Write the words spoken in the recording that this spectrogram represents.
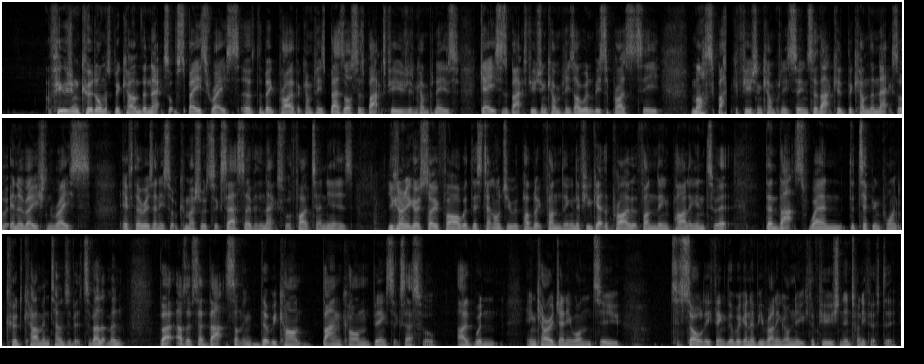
fusion could almost become the next sort of space race of the big private companies. Bezos has backed fusion companies, Gates has backed fusion companies. I wouldn't be surprised to see Musk back a fusion company soon. So that could become the next sort of innovation race if there is any sort of commercial success over the next sort of five, ten years. You can only go so far with this technology with public funding. And if you get the private funding piling into it, then that's when the tipping point could come in terms of its development. But as I've said, that's something that we can't bank on being successful. I wouldn't encourage anyone to to solely think that we're going to be running on nuclear fusion in 2050.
